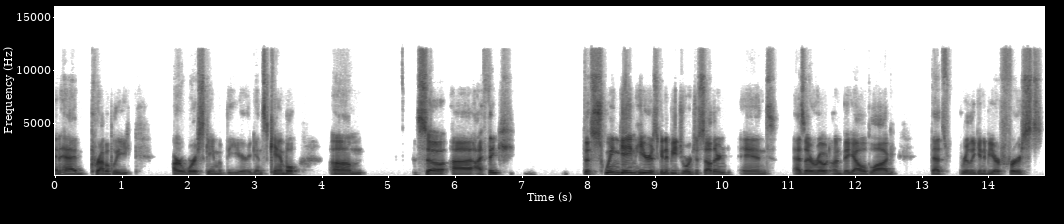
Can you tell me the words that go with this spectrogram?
and had probably our worst game of the year against Campbell. Um, so uh, I think the swing game here is going to be Georgia Southern. And as I wrote on Big Owl blog, that's really going to be our first,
